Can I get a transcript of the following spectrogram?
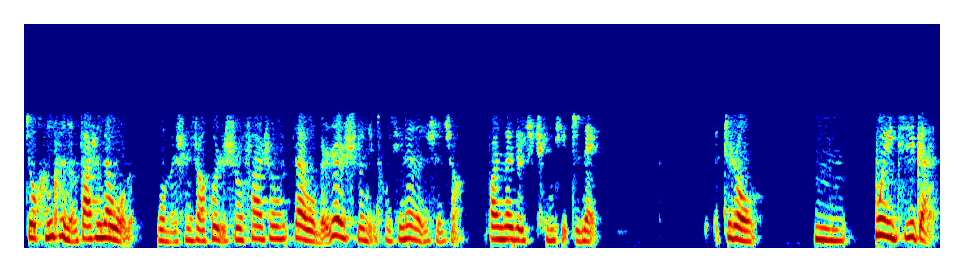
就很可能发生在我们我们身上，或者是发生在我们认识的女同性恋的人身上，发生在这个群体之内，这种嗯危机感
